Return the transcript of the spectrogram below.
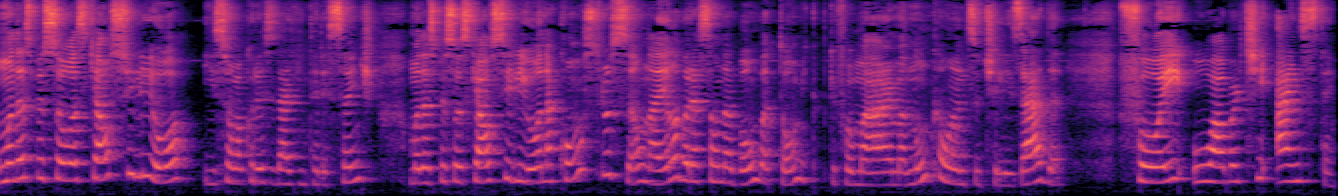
Uma das pessoas que auxiliou, isso é uma curiosidade interessante, uma das pessoas que auxiliou na construção, na elaboração da bomba atômica, porque foi uma arma nunca antes utilizada, foi o Albert Einstein.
